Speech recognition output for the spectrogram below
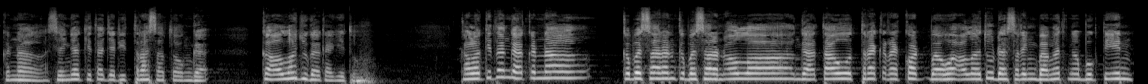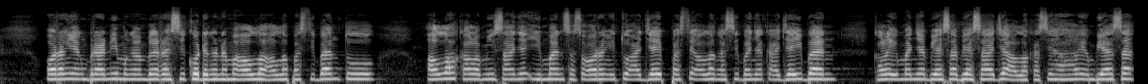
kenal sehingga kita jadi trust atau enggak. Ke Allah juga kayak gitu. Kalau kita enggak kenal kebesaran-kebesaran Allah, enggak tahu track record bahwa Allah itu udah sering banget ngebuktiin orang yang berani mengambil resiko dengan nama Allah, Allah pasti bantu. Allah kalau misalnya iman seseorang itu ajaib, pasti Allah ngasih banyak keajaiban. Kalau imannya biasa-biasa aja, Allah kasih hal-hal yang biasa.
